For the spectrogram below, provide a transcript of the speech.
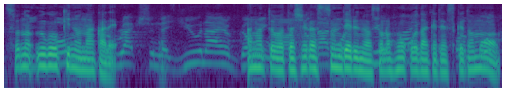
その動きの中で、あなたと私が進んでいるのはその方向だけですけども、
